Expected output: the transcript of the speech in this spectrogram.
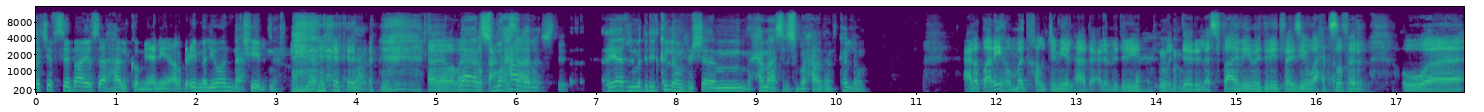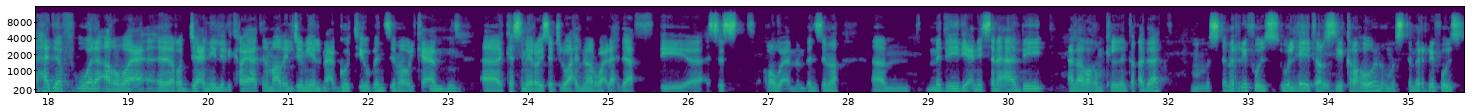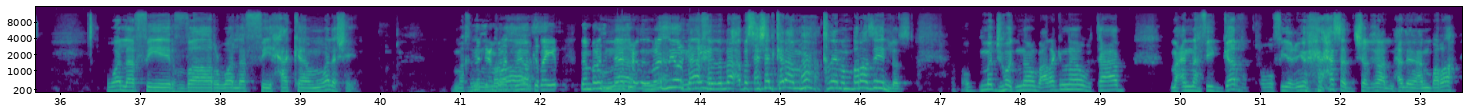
بس شوف سيبايوس أهلكم يعني 40 مليون نعم. تشيل. نعم أنا والله لا، خسارة هذا. عيال المدريد كلهم مش حماس الأسبوع هذا كلهم. على طاريهم مدخل جميل هذا على مدريد والدوري الأسباني. مدريد فايزين 1-0 وهدف ولا أروع. آه، رجعني لذكريات الماضي الجميل مع غوتي وبنزيما والكعب. آه، كاسيميرو يسجل واحد من أروع الأهداف ب assist روعة من بنزيما. مدريد يعني السنة هذه على رغم كل الانتقادات مستمر يفوز وال haters يكرهون ومستمر يفوز. ولا في فار ولا في حكم ولا شيء. ماخذين نرجع مباراة نيويورك طيب؟ مباراة مباراة نيويورك ناخذ طيب. لا بس عشان كلامها خذينا مباراة زي اللوز وبمجهودنا وبعرقنا وتعب مع إنه في قر وفي عيون حسد شغال هل على المباراة.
